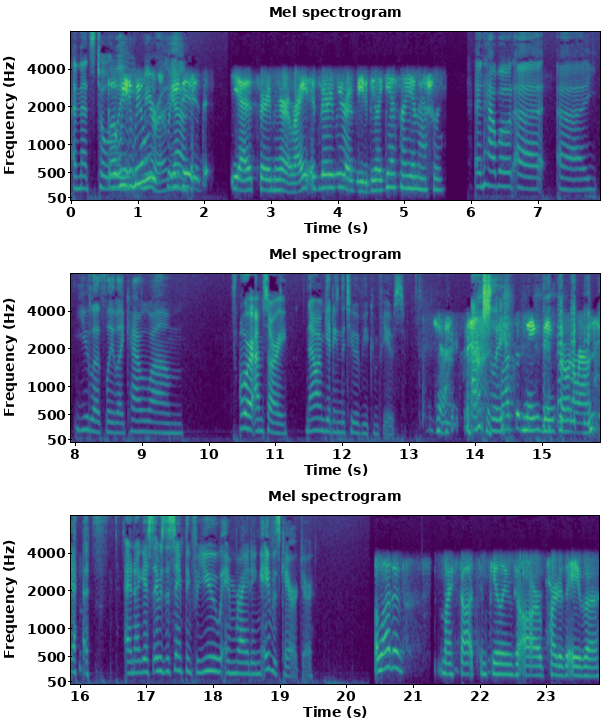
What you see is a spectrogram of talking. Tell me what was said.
And that's totally but we, we Mira, traded, yeah. yeah, it's very Mira, right? It's very Mira of me to be like, yes, I am Ashley. And how about uh uh you, Leslie? Like how um, or I'm sorry, now I'm getting the two of you confused. Yeah. Actually, lots of names being thrown around. yes. And I guess it was the same thing for you in writing Ava's character. A lot of my thoughts and feelings are part of Ava.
